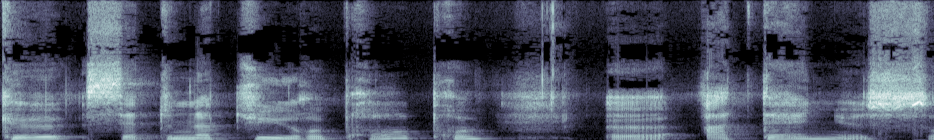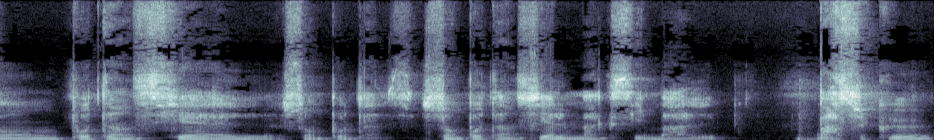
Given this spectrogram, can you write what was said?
que cette nature propre euh, atteigne son potentiel, son potentiel maximal. Parce que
